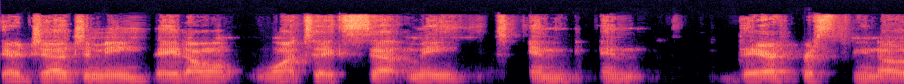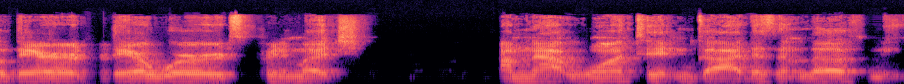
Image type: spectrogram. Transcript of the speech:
they're judging me. They don't want to accept me, and and their you know their their words pretty much, I'm not wanted, and God doesn't love me.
